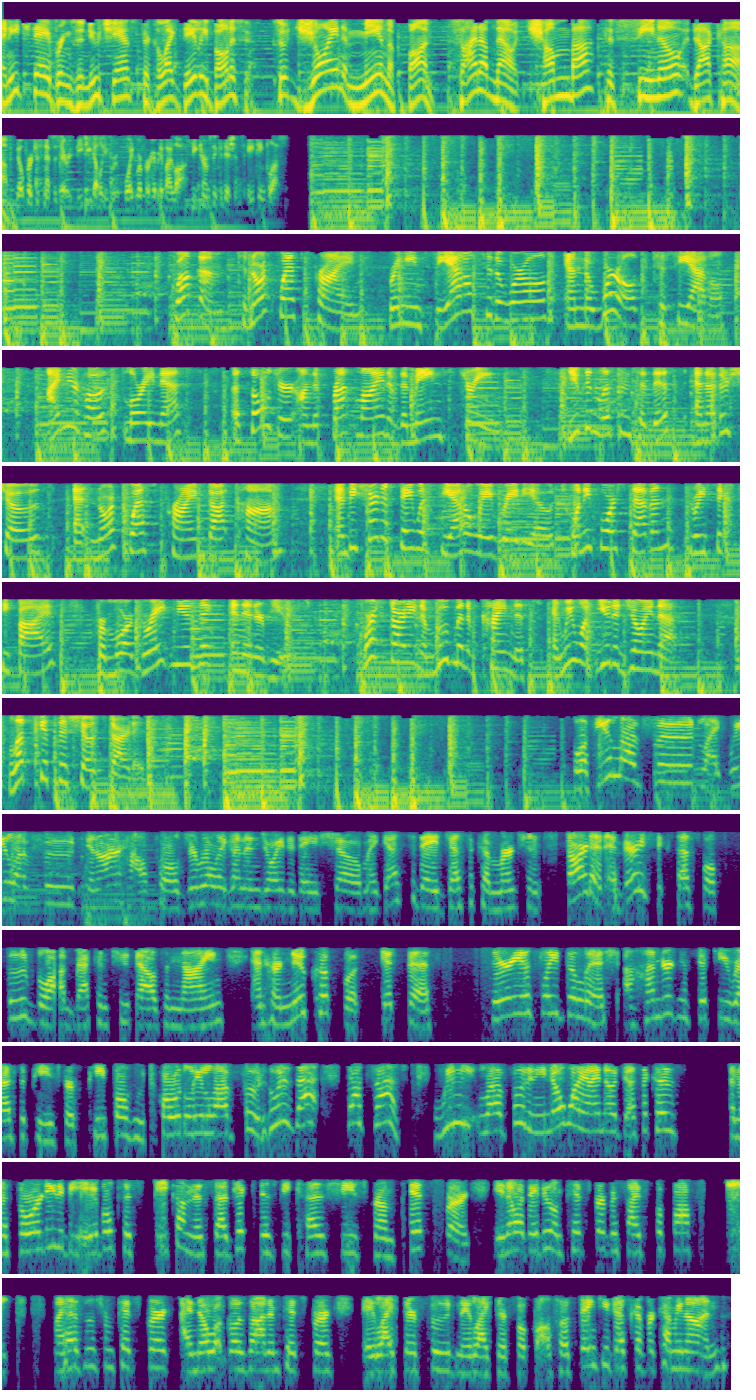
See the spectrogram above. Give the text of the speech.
and each day brings a new chance to collect daily bonuses. So join me in the fun. Sign up now at ChumbaCasino.com. No purchase necessary. VGW. Void were prohibited by law. See terms and conditions. 18 plus. Welcome to Northwest Prime, bringing Seattle to the world and the world to Seattle. I'm your host, Lori Ness, a soldier on the front line of the mainstream. You can listen to this and other shows at northwestprime.com and be sure to stay with Seattle Wave Radio 24-7, 365 for more great music and interviews. We're starting a movement of kindness and we want you to join us. Let's get this show started. Well, if you love food like we love food in our household, you're really going to enjoy today's show. My guest today, Jessica Merchant, started a very successful food blog back in 2009, and her new cookbook, get this, Seriously Delish, 150 recipes for people who totally love food. Who is that? That's us. We love food. And you know why I know Jessica's an authority to be able to speak on this subject is because she's from Pittsburgh. You know what they do in Pittsburgh besides football? Eat. My husband's from Pittsburgh. I know what goes on in Pittsburgh. They like their food and they like their football. So thank you, Jessica, for coming on.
